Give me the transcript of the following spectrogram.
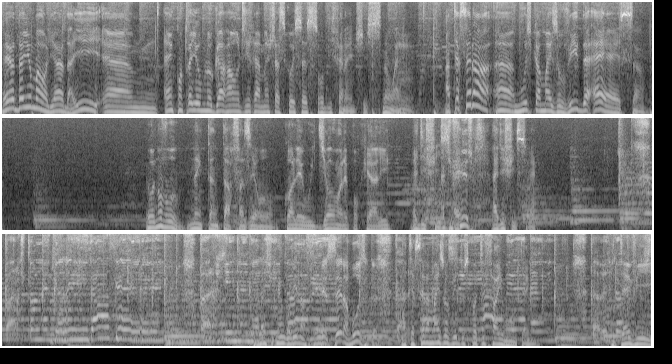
Eu dei uma olhada aí, eh, encontrei um lugar onde realmente as coisas são diferentes, não é? A terceira ah, música mais ouvida é essa. Eu não vou nem tentar fazer o, qual é o idioma, né? Porque ali é difícil. É difícil? É, é difícil, é. Feira. Terceira música? A terceira mais ouvida do Spotify ontem. E teve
